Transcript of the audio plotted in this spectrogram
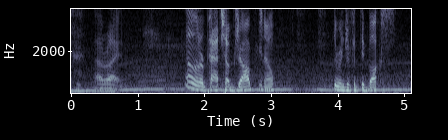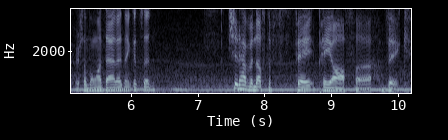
All right. Another patch up job, you know. 350 bucks or something like that, I think it said. Should have enough to pay, pay off uh, Vik.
